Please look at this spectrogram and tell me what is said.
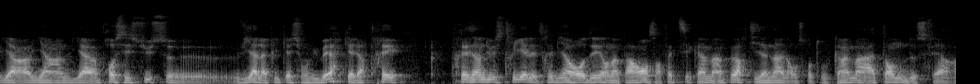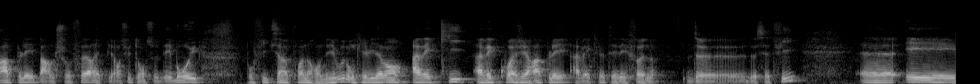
il y, a un processus via l'application Uber qui a l'air très très industriel et très bien rodé en apparence, en fait c'est quand même un peu artisanal. On se retrouve quand même à attendre de se faire rappeler par le chauffeur et puis ensuite on se débrouille pour fixer un point de rendez-vous. Donc évidemment, avec qui, avec quoi j'ai rappelé Avec le téléphone de, cette fille. Euh, et,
